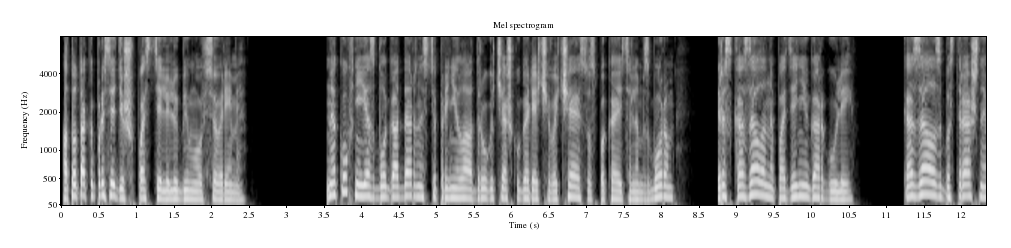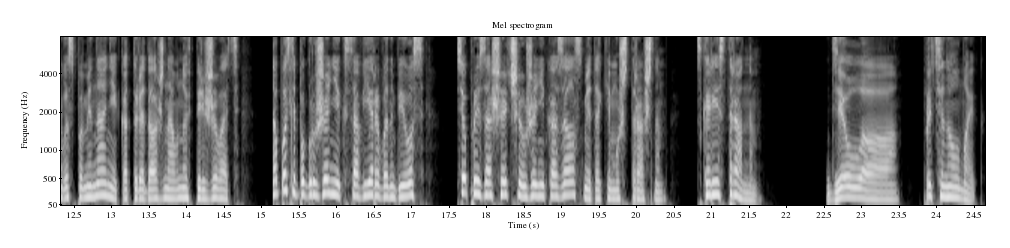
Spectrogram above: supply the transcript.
А то так и просидишь в постели любимого все время. На кухне я с благодарностью приняла от друга чашку горячего чая с успокоительным сбором и рассказала о нападении горгулей. Казалось бы, страшные воспоминания, которые я должна вновь переживать, но после погружения к Савьера в анабиоз все произошедшее уже не казалось мне таким уж страшным, скорее странным. «Дела», — протянул Майк.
